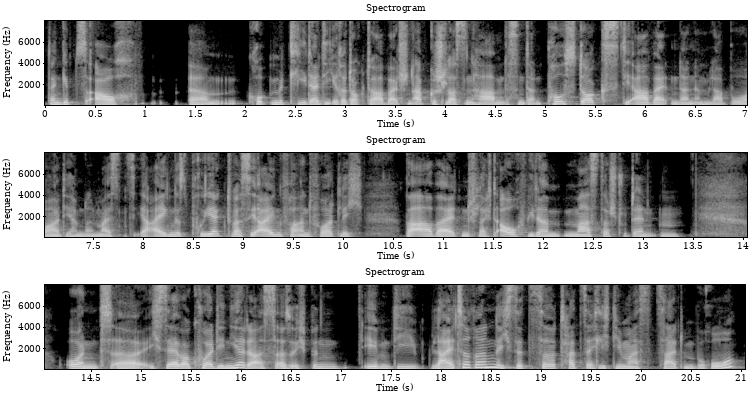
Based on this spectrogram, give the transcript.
Dann gibt's auch ähm, Gruppenmitglieder, die ihre Doktorarbeit schon abgeschlossen haben. Das sind dann Postdocs, die arbeiten dann im Labor. Die haben dann meistens ihr eigenes Projekt, was sie eigenverantwortlich bearbeiten, vielleicht auch wieder Masterstudenten. Und äh, ich selber koordiniere das. Also ich bin eben die Leiterin. Ich sitze tatsächlich die meiste Zeit im Büro,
